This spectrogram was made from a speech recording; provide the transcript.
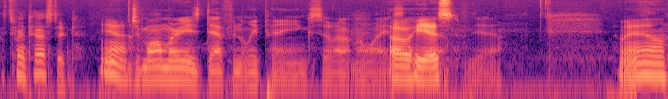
that's fantastic. Yeah. Jamal Murray is definitely paying, so I don't know why. I Oh, he that. is? Yeah. Well.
